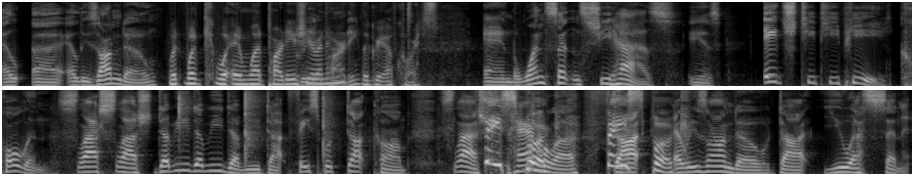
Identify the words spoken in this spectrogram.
El, uh, Elizondo. What what what in what party is she Green running? with? Party. The Green, of course. And the one sentence she has is http colon slash slash www.facebook.com slash Facebook! Pamela Facebook! Elizondo dot US Senate.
